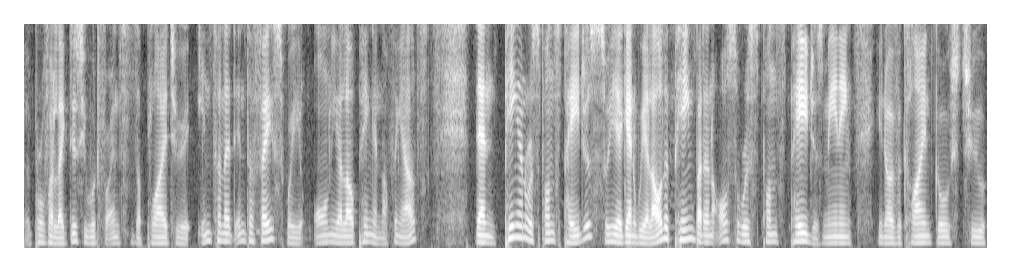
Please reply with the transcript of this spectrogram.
a profile like this, you would, for instance, apply to your internet interface where you only allow ping and nothing else. Then ping and response pages. So here again, we allow the ping, but then also response pages, meaning, you know, if a client goes to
